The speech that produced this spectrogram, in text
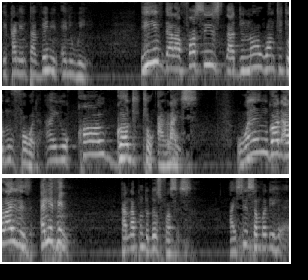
He can intervene in any way. If there are forces that do not want you to move forward and you call God to arise, when God arises, anything can happen to those forces. I see somebody here.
